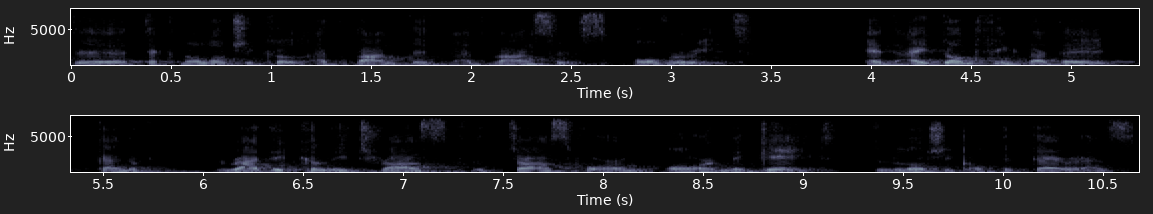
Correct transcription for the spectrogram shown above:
the technological advantage, advances over it. And I don't think that they kind of radically trans transform or negate the logic of deterrence,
